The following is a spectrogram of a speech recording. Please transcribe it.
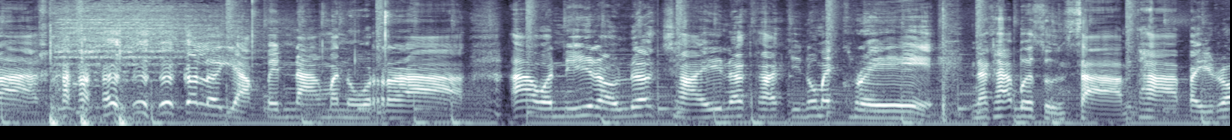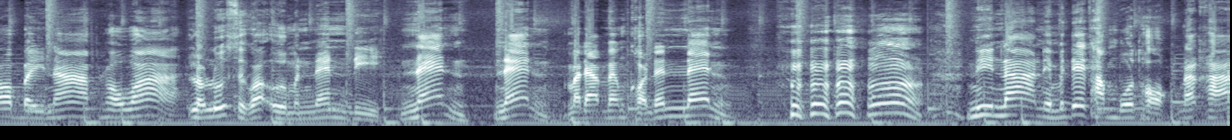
ราค่ะก็เลยอยากเป็นนางมโนราอ่าวันนี้เราเลือกใช้นะคะจิโนแมคเครนะคะเบอร์ศูนย์สามทาไปรอบใบหน้า เพราะว่าเรารู้สึกว่าเออมันแน่นดี แน่น แน่น มาดามแพมขอแน่นแน่น นี่หน้าเนี่ยไม่ได้ทำโบท็อกนะคะ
